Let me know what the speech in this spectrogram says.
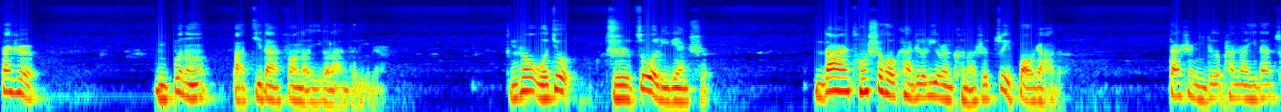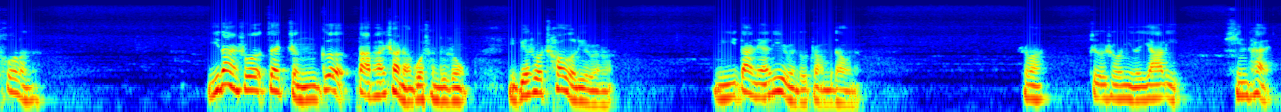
但是你不能。把鸡蛋放到一个篮子里边，你说我就只做锂电池，你当然从事后看这个利润可能是最爆炸的，但是你这个判断一旦错了呢？一旦说在整个大盘上涨过程之中，你别说超额利润了，你一旦连利润都赚不到呢，是吧？这个时候你的压力、心态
